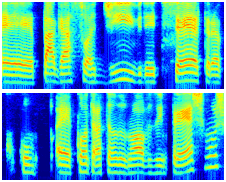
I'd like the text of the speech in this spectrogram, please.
é, pagar sua dívida, etc., com, é, contratando novos empréstimos,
